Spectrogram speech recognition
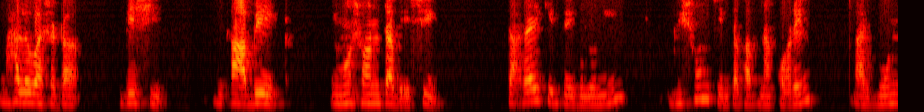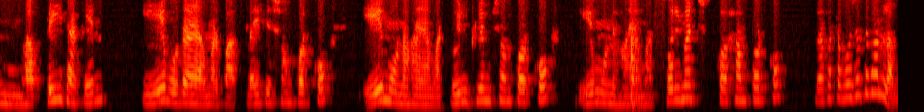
ভালোবাসাটা বেশি, আবেগ ইমোশনটা বেশি, তারাই কিন্তু এগুলো নিয়ে ভীষণ চিন্তা ভাবনা করেন আর মন ভাবতেই থাকেন, এ বোধহয় আমার পাস্ট লাইফের সম্পর্ক, এ মনে হয় আমার টুইন ফিল্ম সম্পর্ক, এ মনে হয় আমার সোলমেট সম্পর্ক, ব্যাপারটা বোঝাতে পারলাম?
